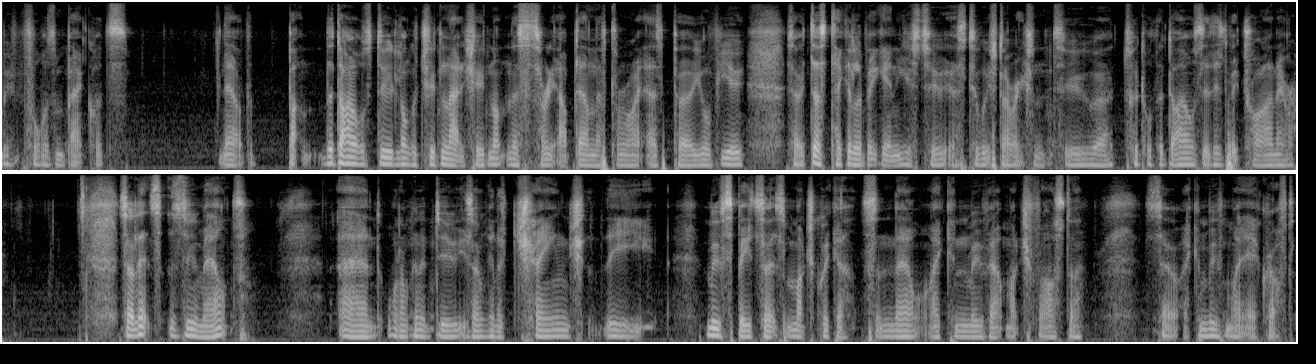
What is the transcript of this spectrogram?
move forwards and backwards. Now the button, the dials do longitude and latitude not necessarily up down left and right as per your view. So it does take a little bit getting used to as to which direction to uh, twiddle the dials. It is a bit trial and error. So let's zoom out. And what I'm going to do is I'm going to change the move speed so it's much quicker. So now I can move out much faster. So I can move my aircraft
